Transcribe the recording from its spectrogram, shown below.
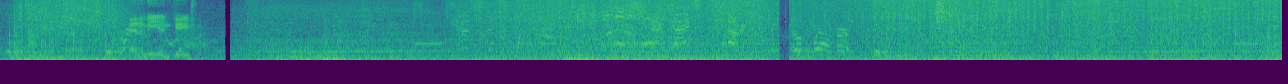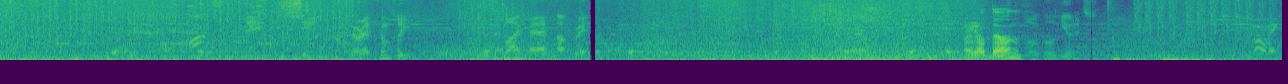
Enemy engagement. Are y'all done? Local units. Moving.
